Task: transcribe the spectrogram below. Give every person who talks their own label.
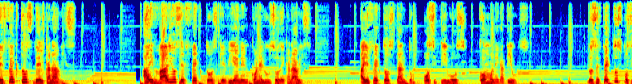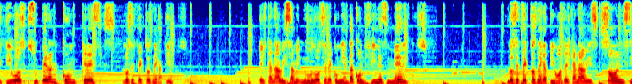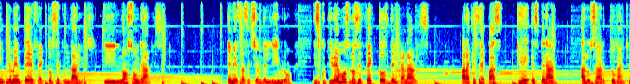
Speaker 1: Efectos del cannabis. Hay varios efectos que vienen con el uso de cannabis. Hay efectos tanto positivos como negativos. Los efectos positivos superan con creces los efectos negativos. El cannabis a menudo se recomienda con fines médicos. Los efectos negativos del cannabis son simplemente efectos secundarios y no son graves. En esta sección del libro discutiremos los efectos del cannabis para que sepas qué esperar al usar tu ganja.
